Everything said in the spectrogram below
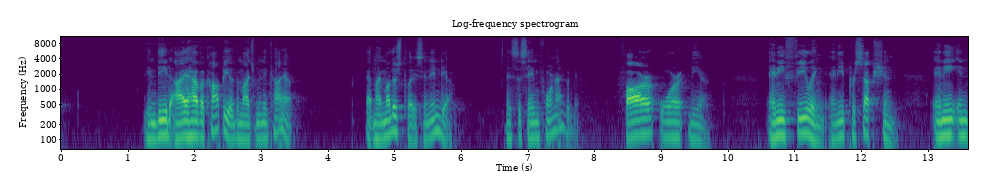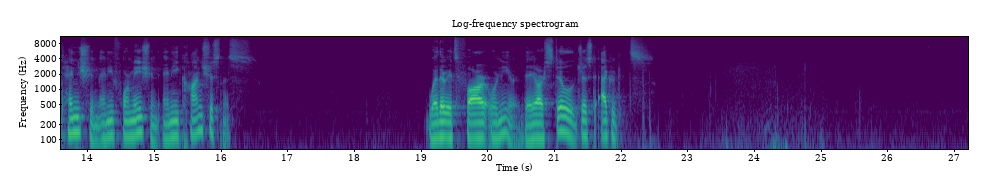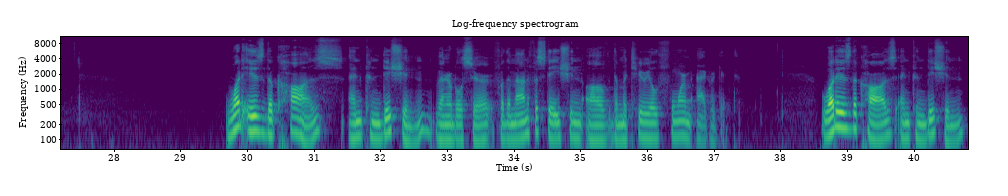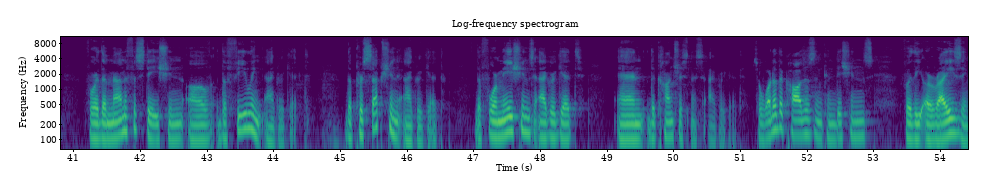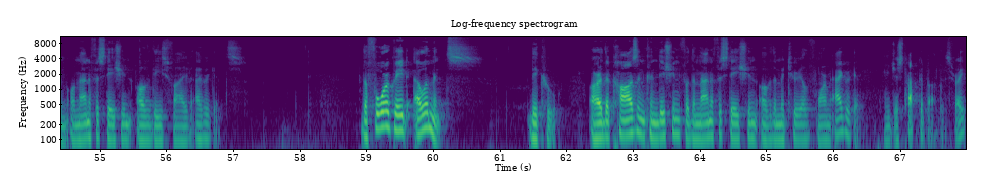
Indeed, I have a copy of the Majjhima Nikaya at my mother's place in India. It's the same form aggregate, far or near. Any feeling, any perception, any intention, any formation, any consciousness, whether it's far or near, they are still just aggregates. What is the cause and condition, Venerable Sir, for the manifestation of the material form aggregate? What is the cause and condition for the manifestation of the feeling aggregate, the perception aggregate, the formations aggregate, and the consciousness aggregate? So what are the causes and conditions for the arising or manifestation of these five aggregates? The four great elements, bhikkhu, are the cause and condition for the manifestation of the material form aggregate. We just talked about this, right?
